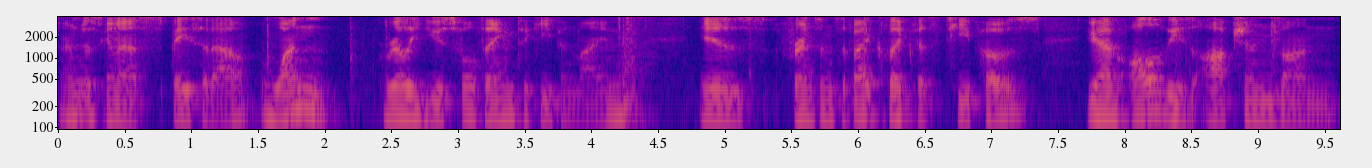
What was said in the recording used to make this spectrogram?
I'm just gonna space it out. One really useful thing to keep in mind is, for instance, if I click this T-pose, you have all of these options on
